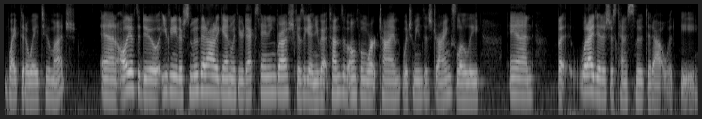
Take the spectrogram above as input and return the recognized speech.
wiped it away too much. And all you have to do, you can either smooth it out again with your deck staining brush, because again, you've got tons of open work time, which means it's drying slowly. And, but what I did is just kind of smoothed it out with the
